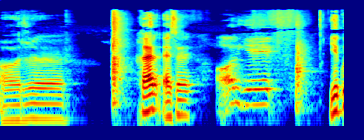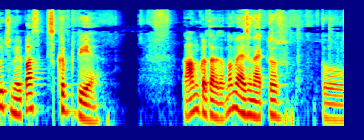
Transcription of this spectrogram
और खैर ऐसे। और ये ये कुछ मेरे पास स्क्रिप्ट भी है। काम करता रहता हूँ मैं एज एन एक्टर तो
